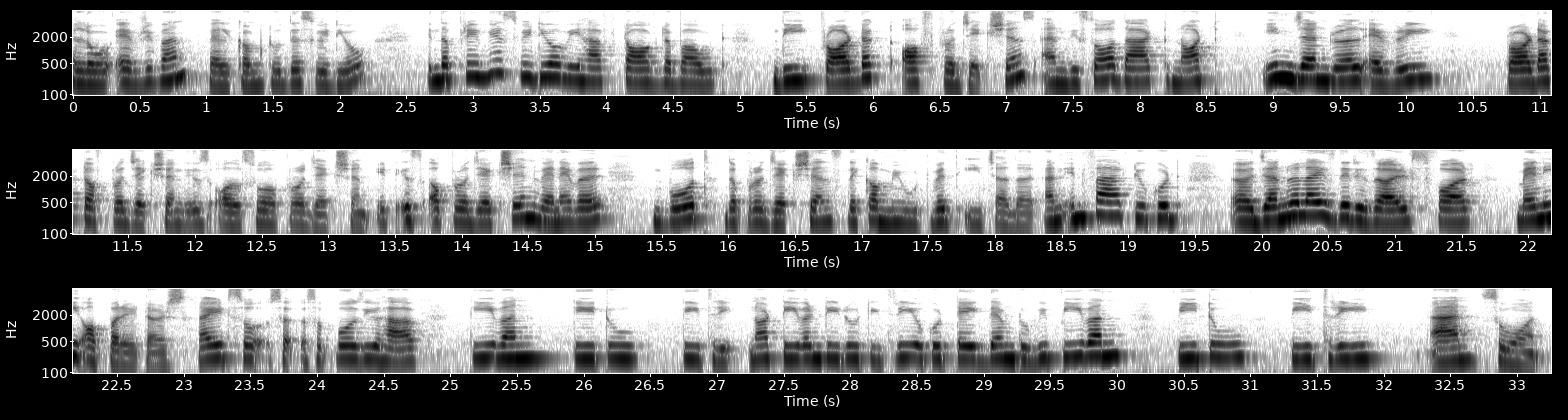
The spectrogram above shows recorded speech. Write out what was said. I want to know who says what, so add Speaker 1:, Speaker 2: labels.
Speaker 1: Hello everyone, welcome to this video. In the previous video we have talked about the product of projections and we saw that not in general every product of projection is also a projection. It is a projection whenever both the projections they commute with each other and in fact you could uh, generalize the results for many operators right so, so suppose you have t1 t2 t3 not t1 t2 t3 you could take them to be p1 p2 p3 and so on.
